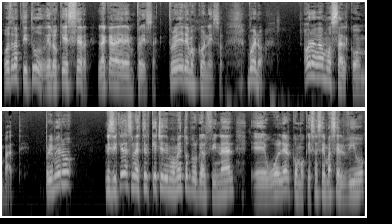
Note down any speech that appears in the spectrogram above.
otra aptitud de lo que es ser la cara de la empresa. Pero ya iremos con eso. Bueno, ahora vamos al combate. Primero, ni siquiera es una steel cage de momento porque al final eh, Waller como que se hace más el vivo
